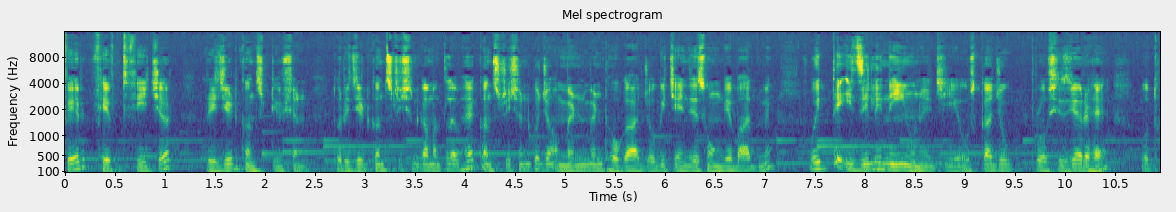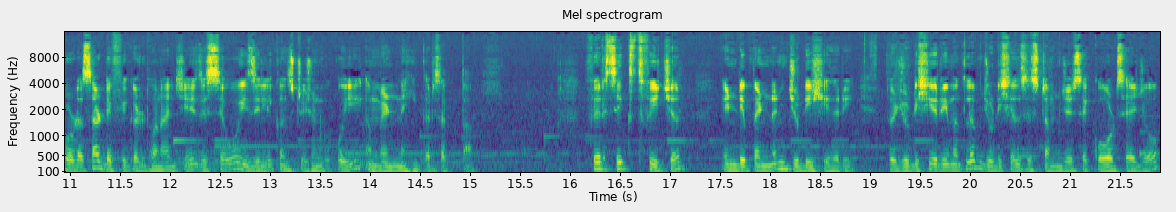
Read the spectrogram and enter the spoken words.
फिर फिफ्थ फीचर रिजिड कॉन्स्टिट्यूशन तो रिजिड कॉन्स्टिट्यूशन का मतलब है कॉन्स्टिट्यूशन को जो अमेंडमेंट होगा, जो भी चेंजेस होंगे बाद में, वो इतने इजीली नहीं होने चाहिए। उसका जो प्रोसीजर है, वो थोड़ा सा डिफ़िकल्ट होना चाहिए, जिससे वो इजीली कॉन्स्टिट्यूशन को कोई अमेंड नहीं कर सकता। फिर सिक्स फीचर इंडिपेंडेंट जुडिशियरी तो जुडिशियरी मतलब जुडिशियल सिस्टम जैसे कोर्ट्स है जो,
